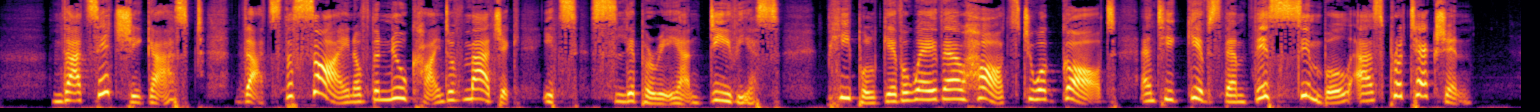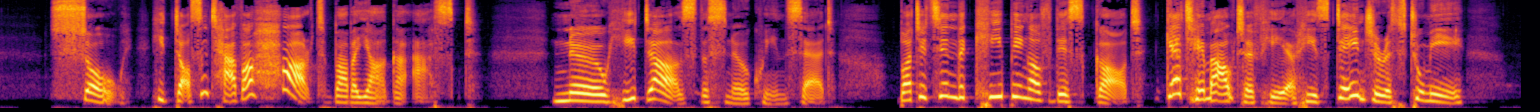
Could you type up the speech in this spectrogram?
That's it, she gasped. That's the sign of the new kind of magic. It's slippery and devious. People give away their hearts to a god, and he gives them this symbol as protection. So, he doesn't have a heart, Baba Yaga asked. No, he does, the Snow Queen said. But it's in the keeping of this god. Get him out of here. He's dangerous to me.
